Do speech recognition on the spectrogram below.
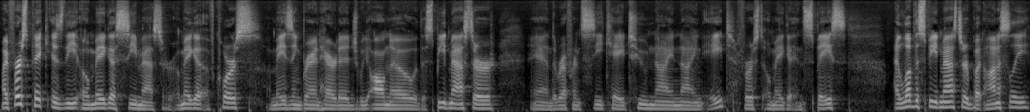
My first pick is the Omega Seamaster. Omega, of course, amazing brand heritage. We all know the Speedmaster and the reference CK2998, first Omega in space. I love the Speedmaster, but honestly,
